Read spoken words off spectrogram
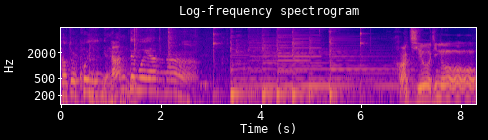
社長声いいんだよ。何でもやるな八王子の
